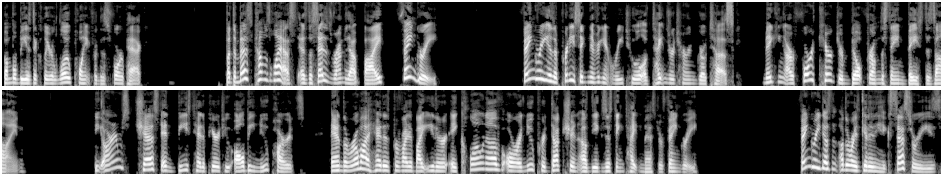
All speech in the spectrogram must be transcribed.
Bumblebee is the clear low point for this 4 pack. But the best comes last, as the set is rounded out by Fangry, Fangry is a pretty significant retool of Titan's Return Grotusque, making our fourth character built from the same base design. The arms, chest, and beast head appear to all be new parts, and the robot head is provided by either a clone of or a new production of the existing Titan Master Fangry. Fangry doesn't otherwise get any accessories,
